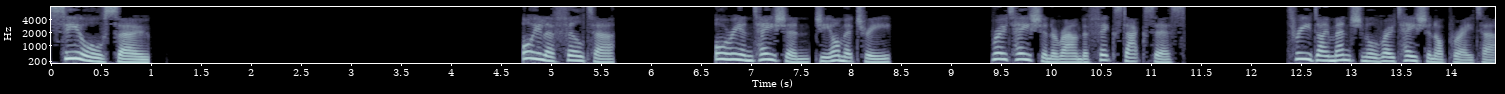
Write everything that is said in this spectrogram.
See also Euler filter Orientation geometry Rotation around a fixed axis Three-dimensional rotation operator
